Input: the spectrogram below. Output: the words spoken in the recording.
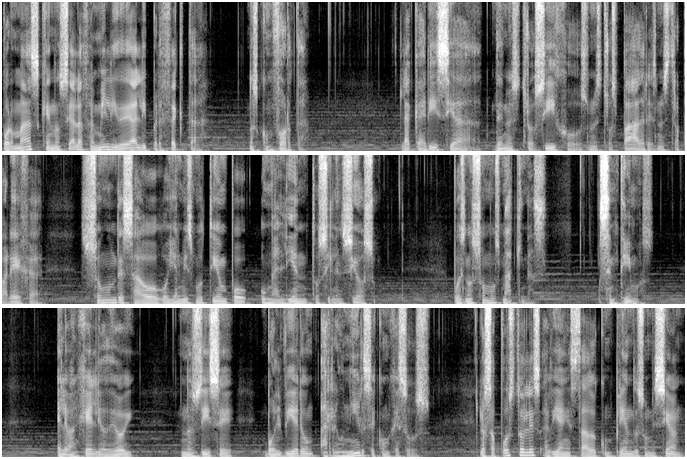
por más que no sea la familia ideal y perfecta, nos conforta. La caricia de nuestros hijos, nuestros padres, nuestra pareja, son un desahogo y al mismo tiempo un aliento silencioso, pues no somos máquinas, sentimos. El Evangelio de hoy nos dice, volvieron a reunirse con Jesús. Los apóstoles habían estado cumpliendo su misión,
